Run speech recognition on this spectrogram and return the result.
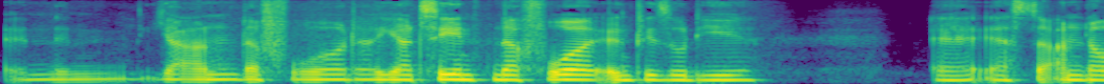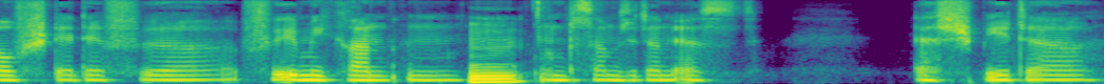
in den Jahren davor oder Jahrzehnten davor irgendwie so die äh, erste Anlaufstelle für, für Immigranten. Mhm. Und das haben sie dann erst, erst später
